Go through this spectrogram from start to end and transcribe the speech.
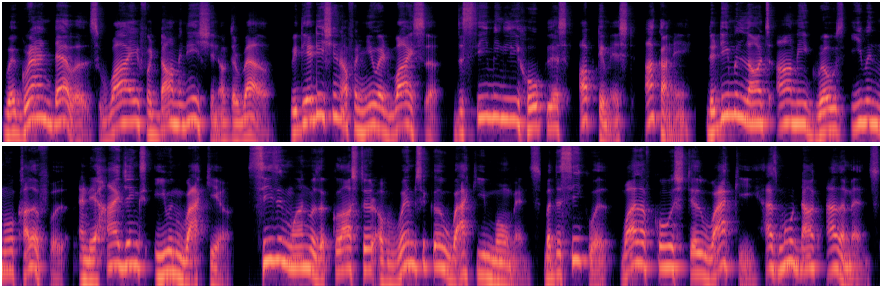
where Grand Devils vie for domination of the realm. With the addition of a new advisor, the seemingly hopeless optimist Akane, the Demon Lord's army grows even more colorful and their hijinks even wackier. Season 1 was a cluster of whimsical, wacky moments, but the sequel, while of course still wacky, has more dark elements,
